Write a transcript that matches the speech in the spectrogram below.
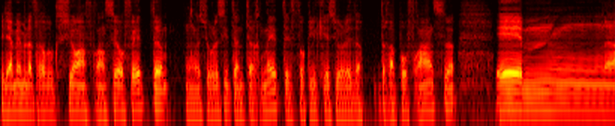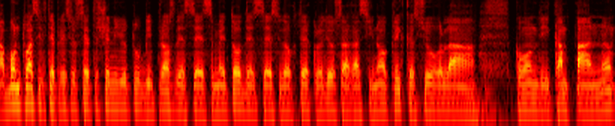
Il y a même la traduction en français, au fait, euh, sur le site internet. Il faut cliquer sur le drapeau France. Et hum, abonne-toi s'il te plaît sur cette chaîne YouTube Hypnose DSS, méthode DSS, docteur Claudio Saracino. Clique sur la, comment on dit, campagne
